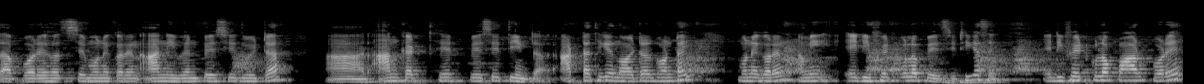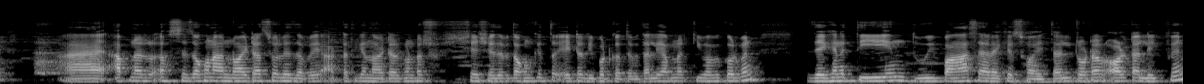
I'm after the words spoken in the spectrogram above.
তারপরে হচ্ছে মনে করেন আন আনইভেন পেয়েছি দুইটা, আর আনকাট থ্রেড পেয়েছি তিনটা। আটটা থেকে নয়টার ঘন্টায় মনে করেন, আমি এই ডিফেক্টগুলো পেয়েছি, ঠিক আছে? এই ডিফেক্টগুলো পাওয়ার পরে আপনার হচ্ছে যখন আর নয়টা চলে যাবে, আটটা থেকে নয়টার ঘণ্টা শেষ হয়ে যাবে, তখন কিন্তু এটা রিপোর্ট করতে হবে। তাহলে আপনার কীভাবে করবেন? যে এখানে তিন, দুই, পাঁচ আর একে ছয়, তাহলে টোটাল অলটা লিখবেন,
